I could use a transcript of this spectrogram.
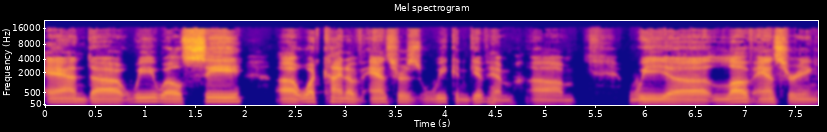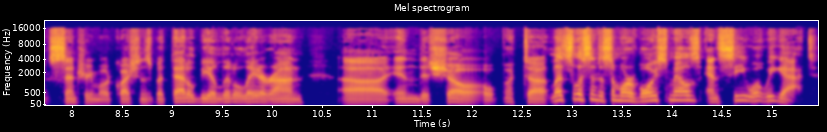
and uh, we will see what kind of answers we can give him. Um, we love answering Sentry Mode questions, but that'll be a little later on in the show. But let's listen to some more voicemails and see what we got.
